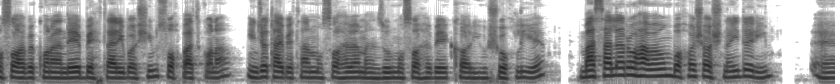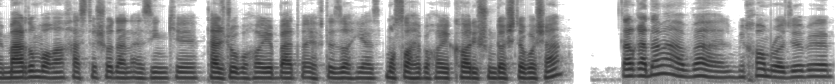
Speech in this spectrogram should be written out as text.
مصاحبه کننده بهتری باشیم صحبت کنم. اینجا طبیعتا مصاحبه منظور مصاحبه کاری و شغلیه. مسئله رو هممون باهاش آشنایی داریم. مردم واقعا خسته شدن از اینکه تجربه های بد و افتضاحی از مصاحبه های کاریشون داشته باشن. در قدم اول می‌خوام راجع به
